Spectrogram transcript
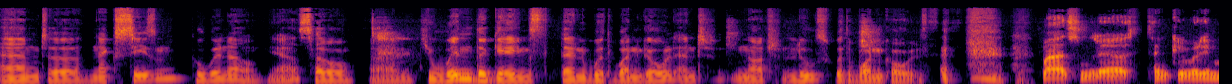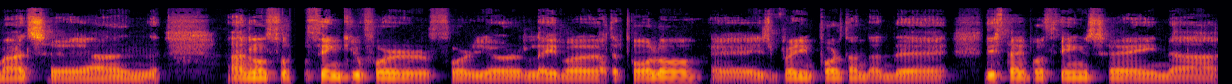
and uh, next season, who will know? Yeah. So um, you win the games then with one goal and not lose with one goal. much, Andreas. Thank you very much, uh, and and also thank you for for your labor at Apollo. Uh, it's very important that the, this type of things uh, in uh,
